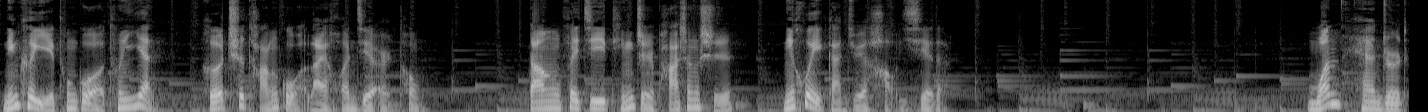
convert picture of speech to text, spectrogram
您可以通过吞咽和吃糖果来缓解耳痛。当飞机停止爬升时，您会感觉好一些的。One hundred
